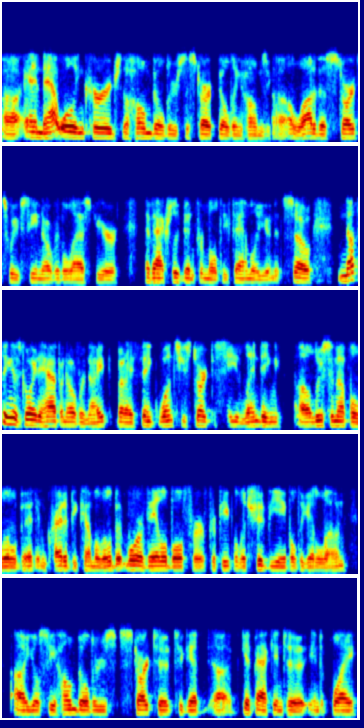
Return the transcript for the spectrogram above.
Uh, and that will encourage the home builders to start building homes. Uh, a lot of the starts we've seen over the last year have actually been for multifamily units. So nothing is going to happen overnight, but I think once you start to see lending uh, loosen up a little bit and credit become a little bit more available for, for people that should be able to get a loan, uh, you'll see home builders start to, to get uh, get back into into play,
